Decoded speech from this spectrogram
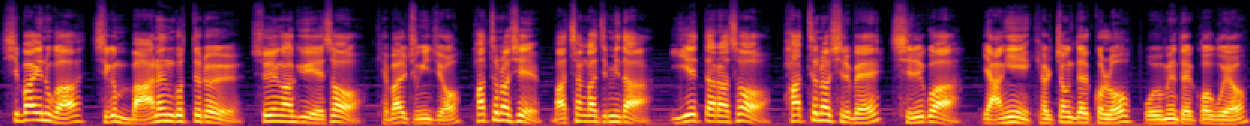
시바이누가 지금 많은 것들을 수행하기 위해서 개발 중이죠. 파트너십 마찬가지입니다. 이에 따라서 파트너십의 질과 양이 결정될 걸로 보면 될 거고요.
